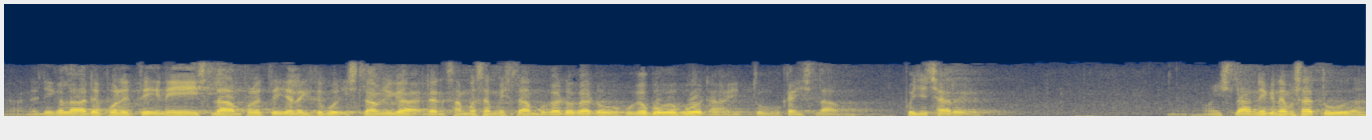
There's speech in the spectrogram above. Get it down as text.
Ha, jadi kalau ada politik ni Islam, politik yang kita buat Islam juga dan sama-sama Islam bergaduh-gaduh, bergebut-gebut, ha, itu bukan Islam. Punya cara. Islam ni kena bersatu lah.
